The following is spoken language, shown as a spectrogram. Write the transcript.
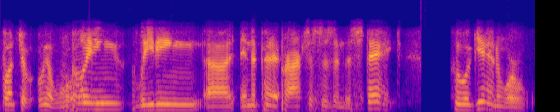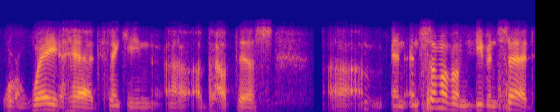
bunch of you know, willing leading uh, independent practices in the state who again were were way ahead thinking uh, about this um, and and some of them even said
